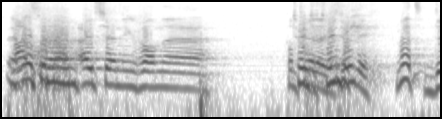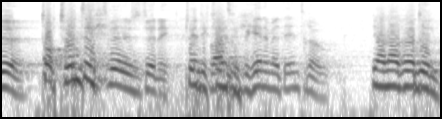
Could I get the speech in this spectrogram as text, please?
Laatste welkom, uitzending van, van 2020. Met de top 20 2020. 2020. Laten we beginnen met de intro. Ja, laten we dat doen.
